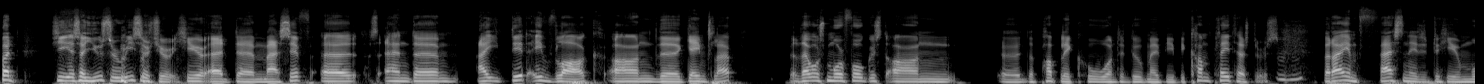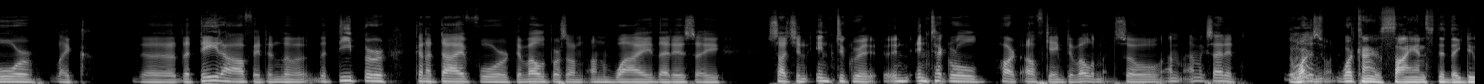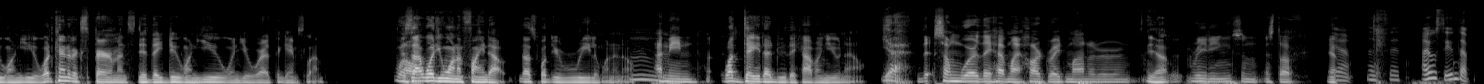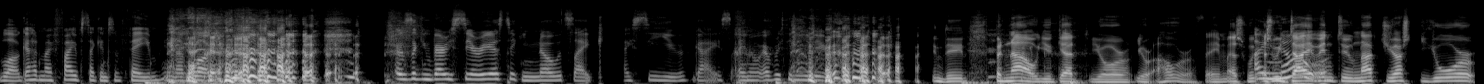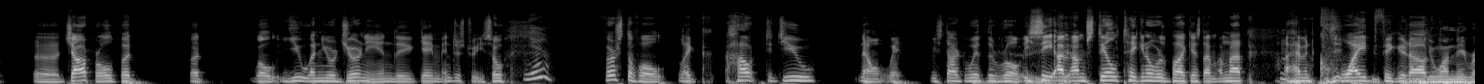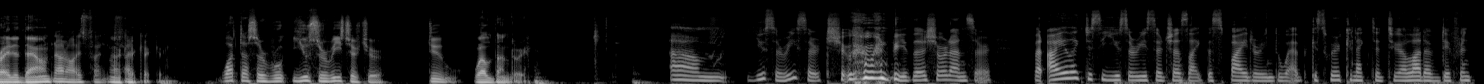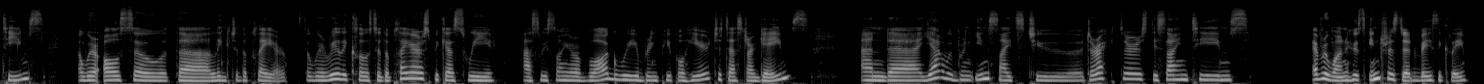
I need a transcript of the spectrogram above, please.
But she is a user researcher here at uh, Massive, uh, and um, I did a vlog on the Games Lab. That was more focused on uh, the public who wanted to maybe become playtesters. Mhm. But I am fascinated to hear more like the the data of it and the the deeper kind of dive for developers on on why that is a such an integra- in, integral part of game development. So I'm I'm excited. So Yeah. what, what kind of science did they do on you? What kind of experiments did they do on you when you were at the Games Lab? Is that what you want to find out? That's what you really want to know. Mm. I mean, What data do they have on you now? yeah, th- somewhere they have my heart rate monitor and Yeah. readings and, and stuff. Yep. Yeah, that's it. I was in that vlog. I had my five seconds of fame in that vlog. I was looking very serious, taking notes. Like, I see you guys. I know everything you do. Indeed. But now you get your your hour of fame as we I as we dive into not just your uh, job role, but but well, you and your journey in the game industry. So yeah. first of all, like, how did you? No, wait. We start with the role. You see, I'm, I'm still taking over the podcast. I'm, I'm not. I haven't quite figured out. You want me to write it down? No, no, it's fine. It's Okay, fine. okay, okay. What does a ru- user researcher do? Well done, Dory. Um, user research would be the short answer. But I like to see user research as like the spider in the web because we're connected to a lot of different teams and we're also the link to the player. So we're really close to the players because we, as we saw in your vlog, we bring people here to test our games. And uh, yeah, we bring insights to directors, design teams, everyone who's interested basically.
